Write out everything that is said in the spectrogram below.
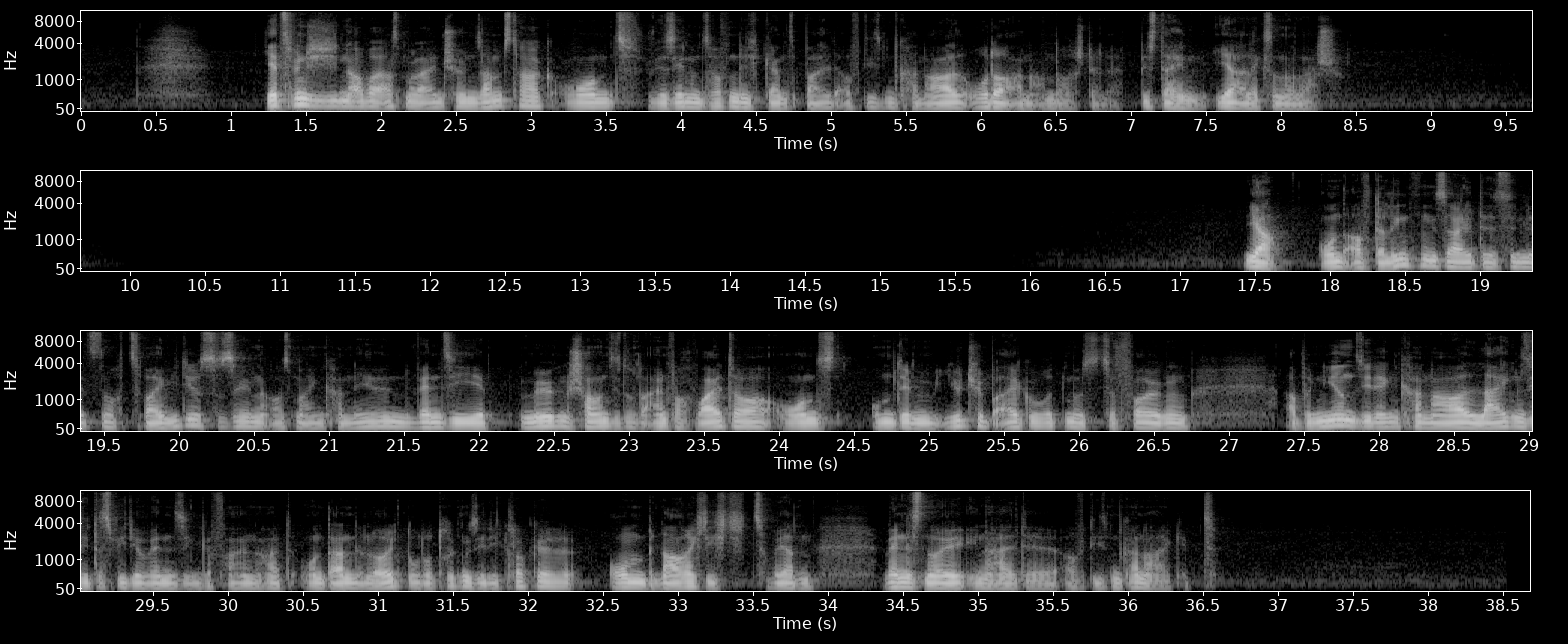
Jetzt wünsche ich Ihnen aber erstmal einen schönen Samstag und wir sehen uns hoffentlich ganz bald auf diesem Kanal oder an anderer Stelle. Bis dahin, Ihr Alexander Lasch. Ja, und auf der linken Seite sind jetzt noch zwei Videos zu sehen aus meinen Kanälen. Wenn Sie mögen, schauen Sie dort einfach weiter und um dem YouTube-Algorithmus zu folgen, Abonnieren Sie den Kanal, liken Sie das Video, wenn es Ihnen gefallen hat und dann läuten oder drücken Sie die Glocke, um benachrichtigt zu werden, wenn es neue Inhalte auf diesem Kanal gibt.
